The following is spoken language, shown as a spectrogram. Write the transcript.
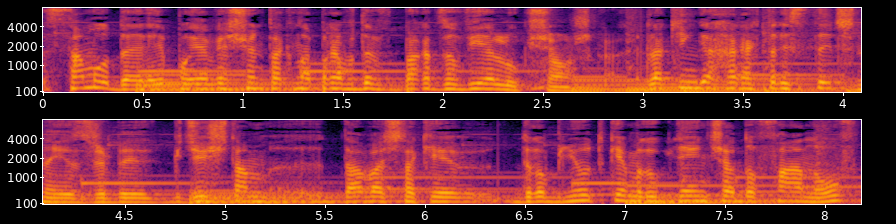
Samo Derry pojawia się tak naprawdę w bardzo wielu książkach. Dla Kinga charakterystyczne jest, żeby gdzieś tam e, dawać takie drobniutkie mrugnięcia do fanów,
